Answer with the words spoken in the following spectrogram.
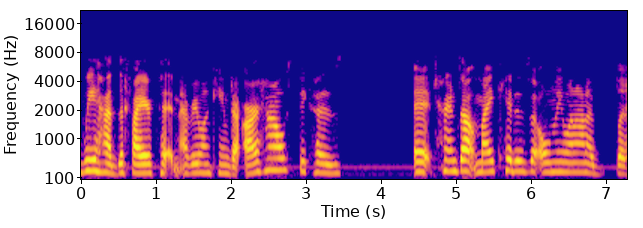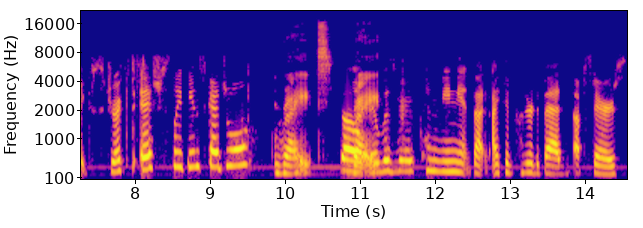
we had the fire pit and everyone came to our house because it turns out my kid is the only one on a like strict-ish sleeping schedule. Right. So right. it was very convenient that I could put her to bed upstairs,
